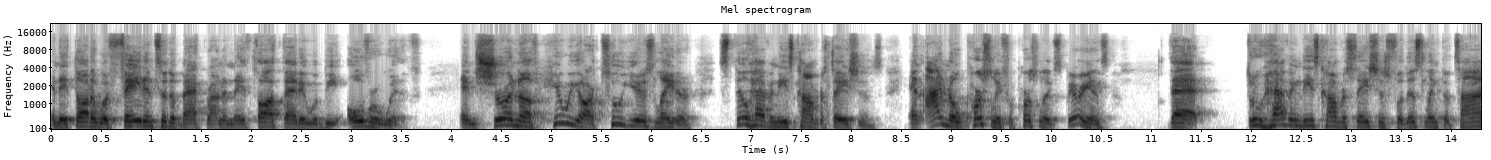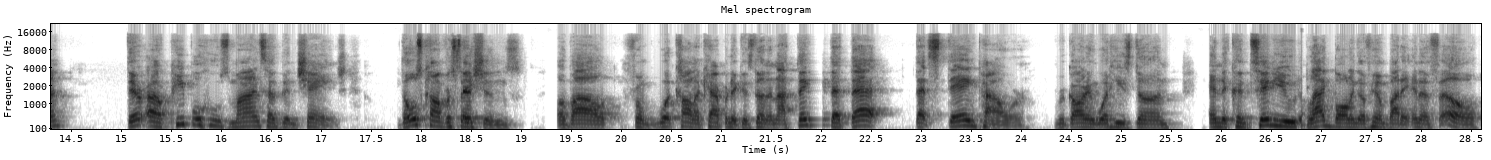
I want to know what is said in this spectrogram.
And they thought it would fade into the background and they thought that it would be over with. And sure enough, here we are two years later, still having these conversations. And I know personally, from personal experience, that through having these conversations for this length of time, there are people whose minds have been changed. Those conversations about from what Colin Kaepernick has done, and I think that that that staying power regarding what he's done and the continued blackballing of him by the NFL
